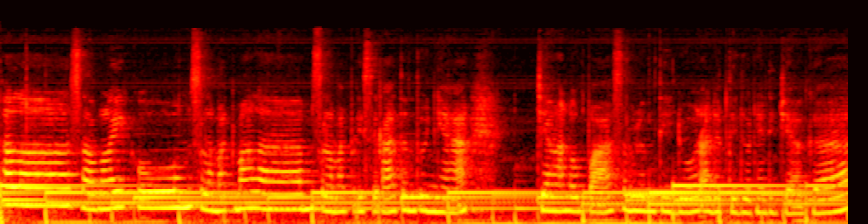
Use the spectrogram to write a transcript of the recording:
Halo, Assalamualaikum. Selamat malam, selamat beristirahat tentunya. Jangan lupa sebelum tidur, adab tidurnya dijaga.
